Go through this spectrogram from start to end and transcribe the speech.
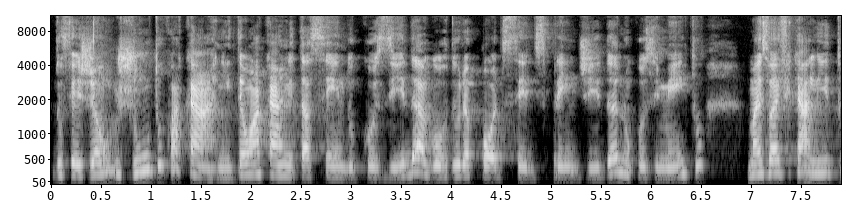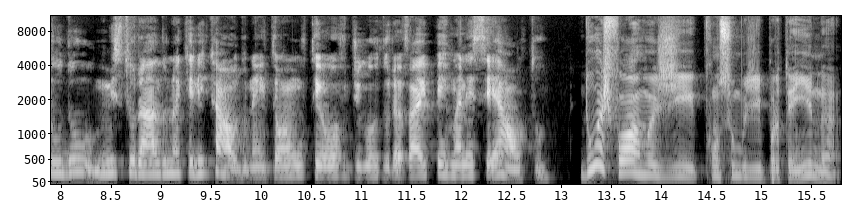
do feijão junto com a carne. Então a carne está sendo cozida, a gordura pode ser desprendida no cozimento, mas vai ficar ali tudo misturado naquele caldo, né? Então o teor de gordura vai permanecer alto duas formas de consumo de proteína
